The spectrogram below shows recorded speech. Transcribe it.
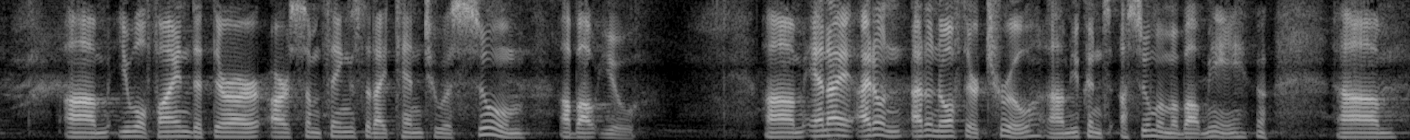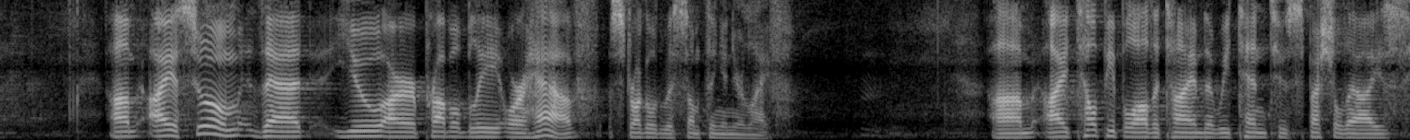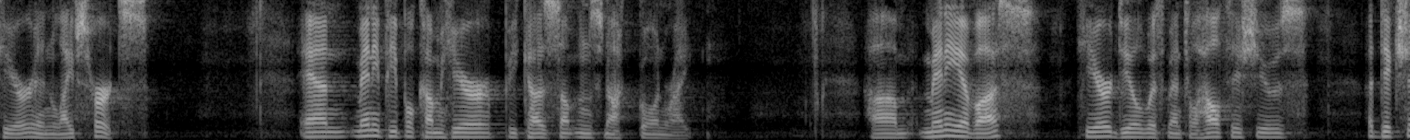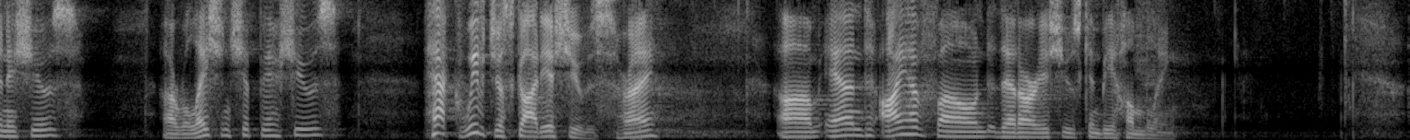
um, you will find that there are, are some things that I tend to assume about you. Um, and I, I, don't, I don't know if they're true. Um, you can assume them about me. Um, um, I assume that you are probably or have struggled with something in your life. Um, I tell people all the time that we tend to specialize here in life's hurts. And many people come here because something's not going right. Um, many of us here deal with mental health issues, addiction issues, uh, relationship issues. Heck, we've just got issues, right? Um, and I have found that our issues can be humbling.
